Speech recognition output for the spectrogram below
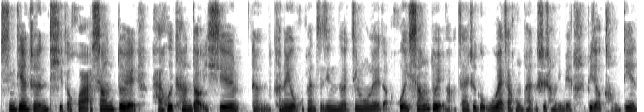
今天整体的话，相对还会看到一些，嗯，可能有护盘资金的金融类的，会相对啊，在这个五百家红盘的市场里面比较抗跌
